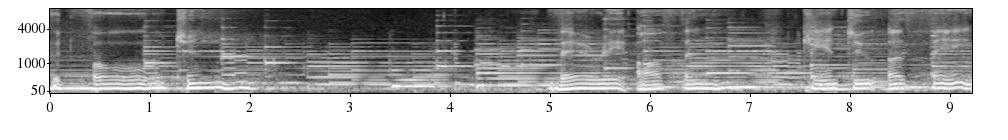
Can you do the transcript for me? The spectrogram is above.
good fortune very often can't do a thing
